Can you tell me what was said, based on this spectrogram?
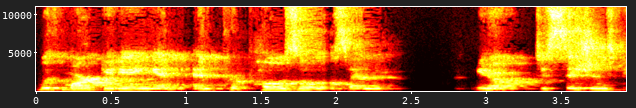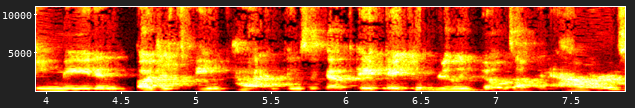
with marketing and, and proposals and you know decisions being made and budgets being cut and things like that it, it could really build up in hours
